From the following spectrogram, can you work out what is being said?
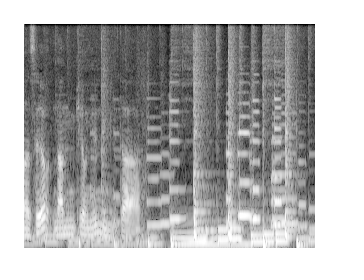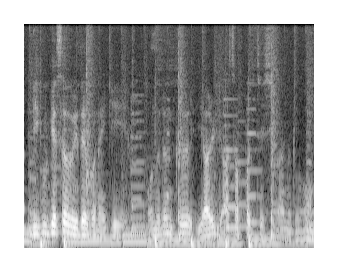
안녕하세요. 남경윤입니다. 미국에서 의대 보내기. 오늘은 그 16번째 시간으로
